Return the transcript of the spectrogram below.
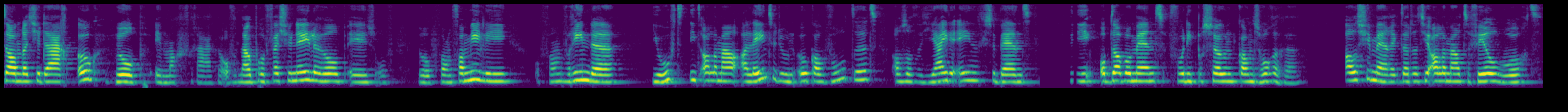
dan dat je daar ook hulp in mag vragen. Of het nou professionele hulp is, of hulp van familie of van vrienden. Je hoeft het niet allemaal alleen te doen, ook al voelt het alsof jij de enige bent die op dat moment voor die persoon kan zorgen. Als je merkt dat het je allemaal te veel wordt,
